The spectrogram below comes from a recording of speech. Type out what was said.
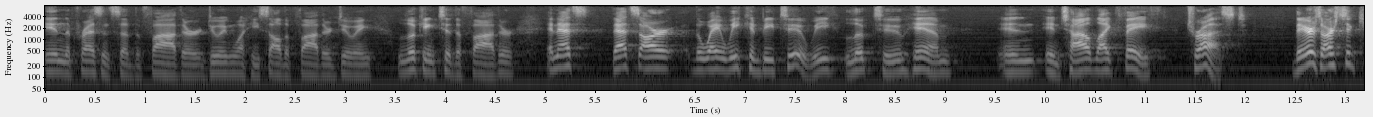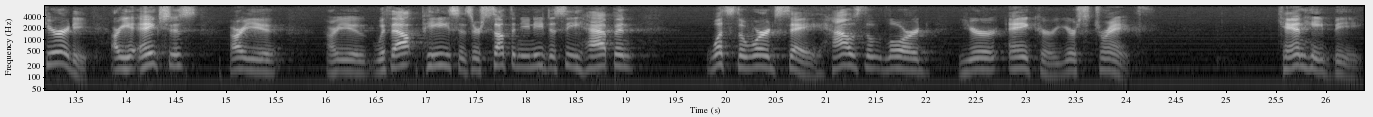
in the presence of the Father, doing what he saw the Father doing, looking to the Father. And that's that's our the way we can be too. We look to him in in childlike faith, trust. There's our security. Are you anxious? Are you are you without peace? Is there something you need to see happen? What's the word say? How's the Lord your anchor, your strength? Can he be?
